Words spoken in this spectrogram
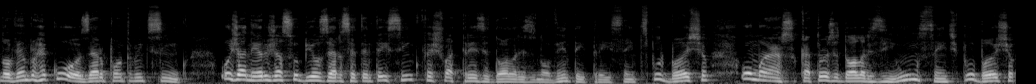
Novembro recuou 0,25. O janeiro já subiu 0,75, fechou a 13 dólares e 93 centos por bushel. O março, 14 dólares e 1 cento por bushel,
